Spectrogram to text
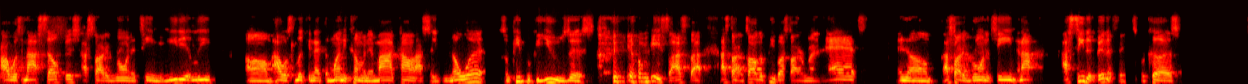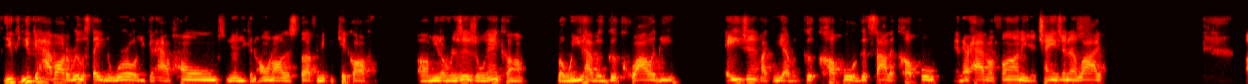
I was not selfish. I started growing a team immediately. Um, I was looking at the money coming in my account. I said, you know what? Some people could use this. you know what mean? So I start, I started talking to people. I started running ads, and um, I started growing a team. And I, I see the benefits because you can, you can have all the real estate in the world. You can have homes. You know, you can own all this stuff, and you can kick off, um, you know, residual income. But when you have a good quality agent, like when you have a good couple, a good solid couple, and they're having fun and you're changing their life,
